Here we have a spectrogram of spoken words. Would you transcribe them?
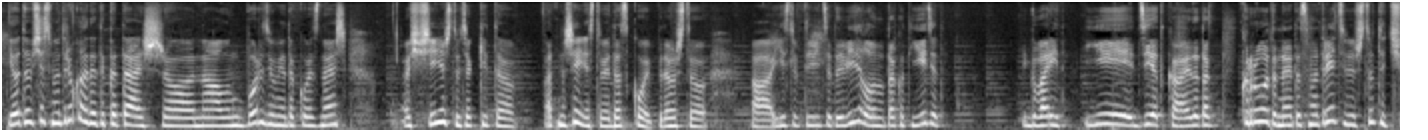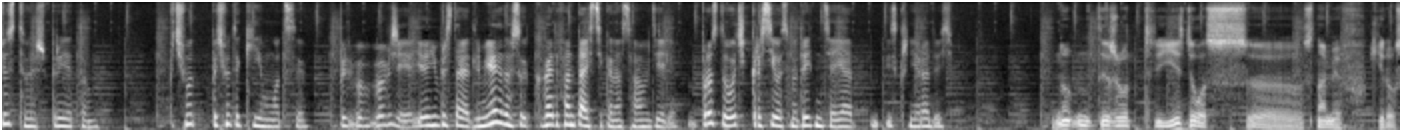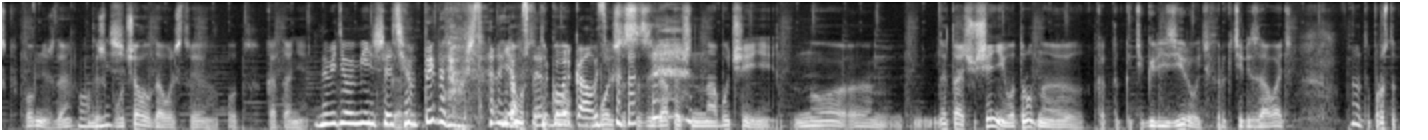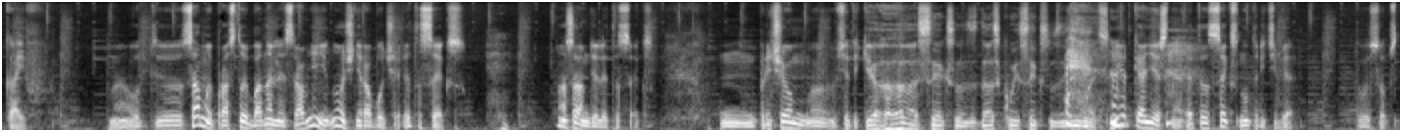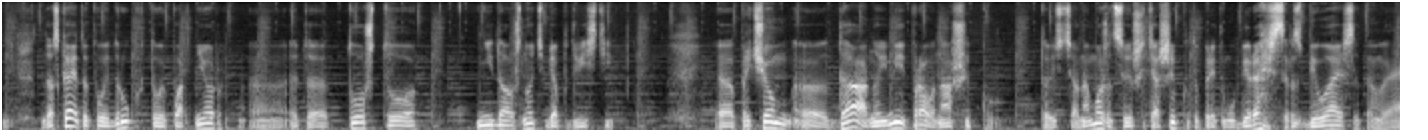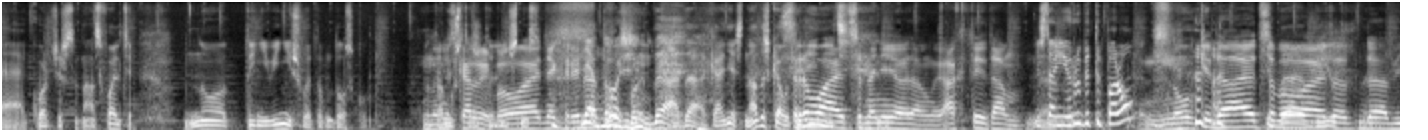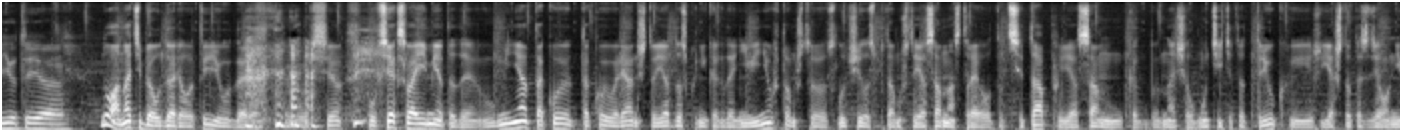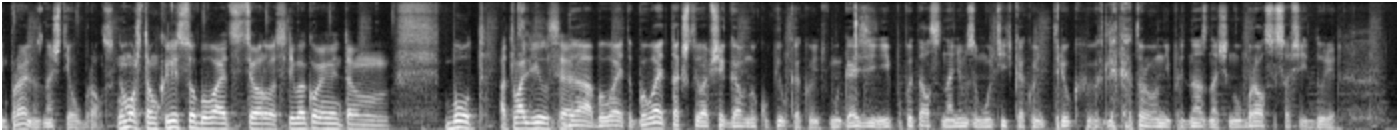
Я вот вообще смотрю, когда ты катаешь э, на лонгборде, у меня такое, знаешь, ощущение, что у тебя какие-то отношения с твоей доской, потому что а, если бы ты ведь это видела, он вот так вот едет и говорит, е, детка, это так круто на это смотреть, что ты чувствуешь при этом? Почему, почему такие эмоции? Вообще, я не представляю. Для меня это какая-то фантастика на самом деле. Просто очень красиво смотреть на тебя, я искренне радуюсь. Ну, ты же вот ездила с, э, с нами в Кировск, помнишь, да? Ты Помнишь. же получала удовольствие от катания. Ну, видимо, меньше, Да. чем ты, потому что я Потому что ты была больше сосредоточена на обучении. Но эм, это ощущение, его трудно как-то категоризировать, характеризовать. Ну, это просто кайф. Да, Вот э, самое простое банальное сравнение, но очень рабочее, это секс. На самом деле это секс. Причем э, все такие, ага, секс, вот с доской сексу заниматься. Нет, конечно, это секс внутри тебя, твой собственный. Доска это твой друг, твой партнер, э, это то, что не должно тебя подвести. Причем, да, оно имеет право на ошибку. То есть она может совершить ошибку, ты при этом убираешься, разбиваешься, там, э, корчишься на асфальте, но ты не винишь в этом доску. Ну, Потому не скажи, бывают личность. некоторые ребята Нет, ну, очень Да, да, конечно, надо же кого-то срываются винить. на нее, там, ах ты там, И что, они рубят топором? ну, кидаются, Кидают, бывает, бьют, да, бьют ее. Ну, она тебя ударила, ты ее ударил. Всё. У всех свои методы. У меня такой, такой вариант, что я доску никогда не виню в том, что случилось, потому что я сам настраивал этот сетап, я сам как бы начал мутить этот трюк, и я что-то сделал неправильно, значит, я убрался. Ну, может, там колесо бывает стерлось, либо какой-нибудь там болт отвалился. Да, бывает. Бывает так, что ты вообще говно купил какое-нибудь в магазине и попытался на нем замутить какой-нибудь трюк, для которого он не предназначен. Убрался со всей дури.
